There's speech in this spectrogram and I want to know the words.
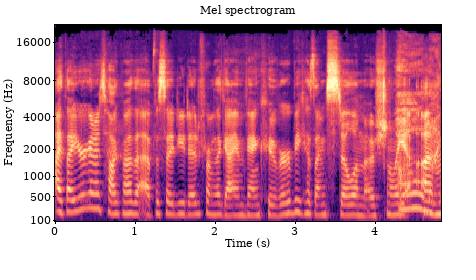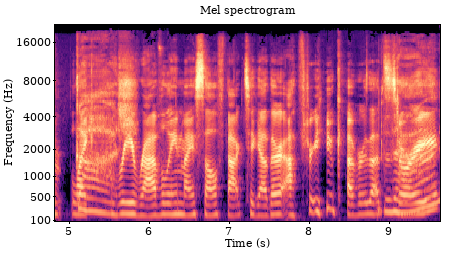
I thought you were going to talk about the episode you did from the guy in Vancouver because I'm still emotionally Oh um, like re-raveling myself back together after you cover that story. That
